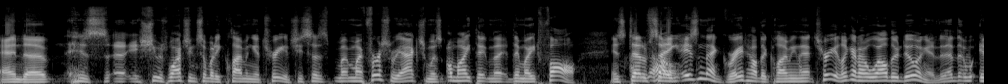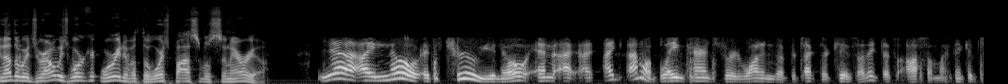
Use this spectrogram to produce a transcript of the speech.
and uh, his uh, she was watching somebody climbing a tree, and she says, "My, my first reaction was, oh, might they, they might fall." Instead of saying, "Isn't that great how they're climbing that tree? Look at how well they're doing it." In other words, we're always work, worried about the worst possible scenario. Yeah, I know it's true, you know, and I, I I don't blame parents for wanting to protect their kids. I think that's awesome. I think it's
